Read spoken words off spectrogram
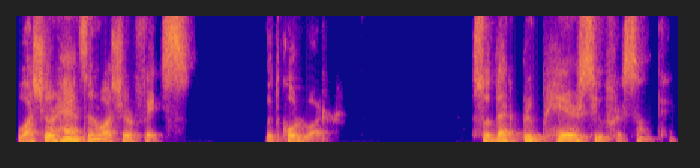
wash your hands and wash your face with cold water. So that prepares you for something.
